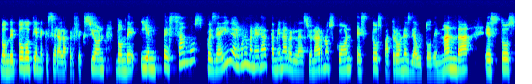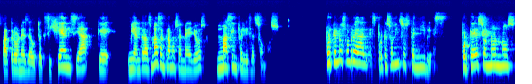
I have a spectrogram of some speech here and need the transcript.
donde todo tiene que ser a la perfección, donde y empezamos pues de ahí de alguna manera también a relacionarnos con estos patrones de autodemanda, estos patrones de autoexigencia que mientras más entramos en ellos, más infelices somos. Porque no son reales, porque son insostenibles, porque eso no nos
